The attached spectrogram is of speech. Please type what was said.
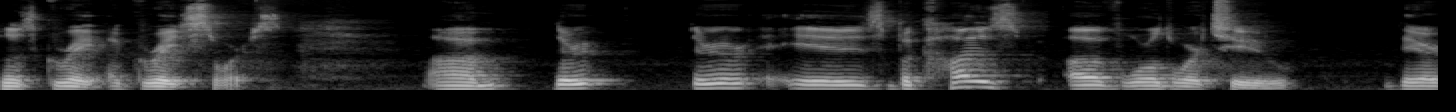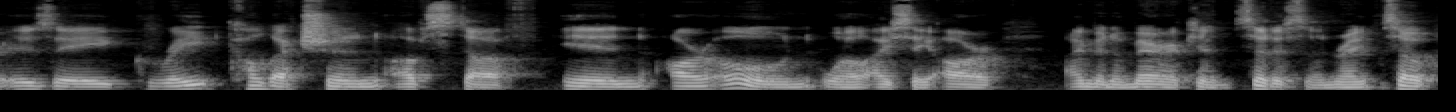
That's great, a great source. Um, there, there is because of World War II, there is a great collection of stuff in our own. Well, I say our. I'm an American citizen, right? So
